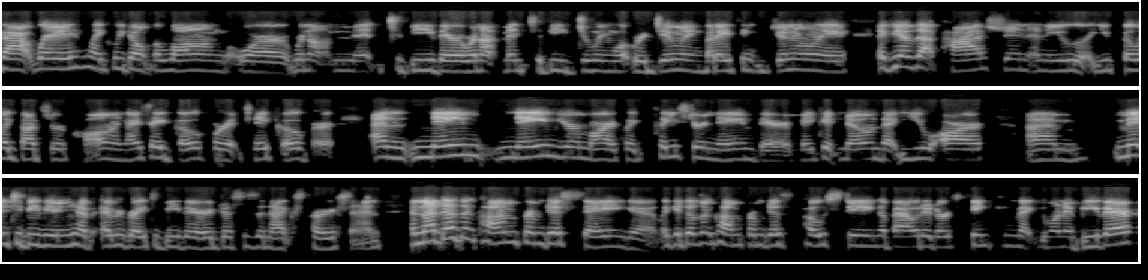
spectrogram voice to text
that way like we don't belong or we're not meant to be there we're not meant to be doing what we're doing. But i think generally if you have that passion and you you feel like that's your calling i say go for it take over. And name name your mark like place your name there make it known that you are um meant to be there and you have every right to be there just as the next person. And that doesn't come from just saying it. Like it doesn't come from just posting about it or thinking that you want to be there.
